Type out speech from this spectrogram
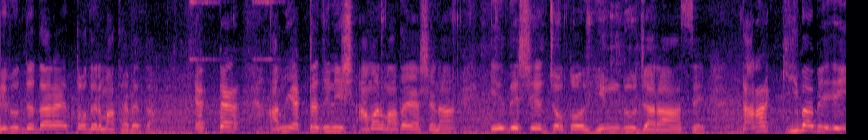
বিরুদ্ধে দাঁড়ায়, তোদের মাথা ব্যথা। একটা, আমি একটা জিনিস আমার মাথায় আসে না, এদেশে যত হিন্দু যারা আছে, তারা কীভাবে এই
